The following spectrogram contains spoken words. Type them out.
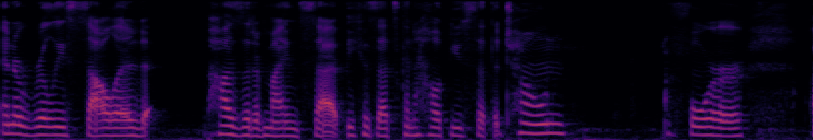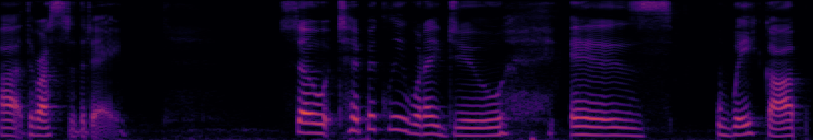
in a really solid positive mindset because that's going to help you set the tone for uh, the rest of the day. So typically, what I do is wake up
